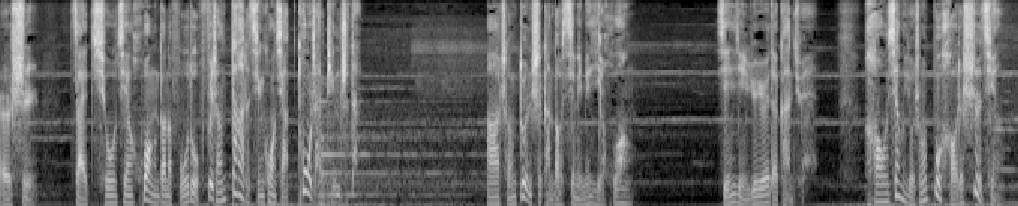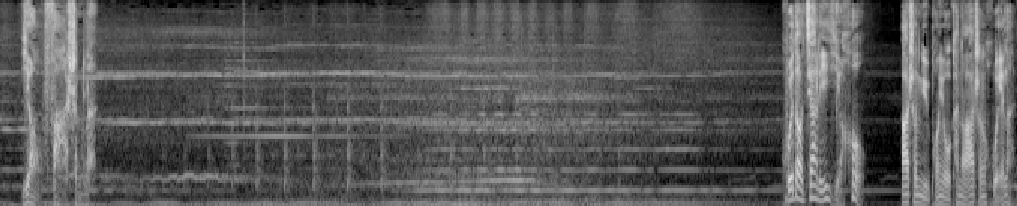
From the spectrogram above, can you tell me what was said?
而是在秋千晃荡的幅度非常大的情况下突然停止的。阿成顿时感到心里面一慌，隐隐约约的感觉。好像有什么不好的事情要发生了。回到家里以后，阿成女朋友看到阿成回来，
